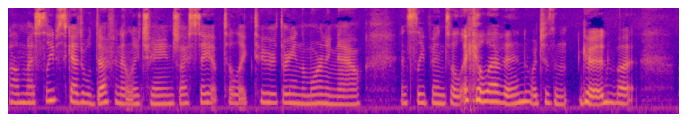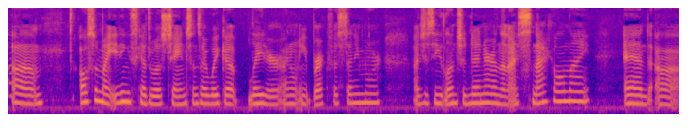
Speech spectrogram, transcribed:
Um, my sleep schedule definitely changed. I stay up till like 2 or 3 in the morning now and sleep until like 11, which isn't good, but um also, my eating schedule has changed since I wake up later. I don't eat breakfast anymore. I just eat lunch and dinner and then I snack all night. And uh,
